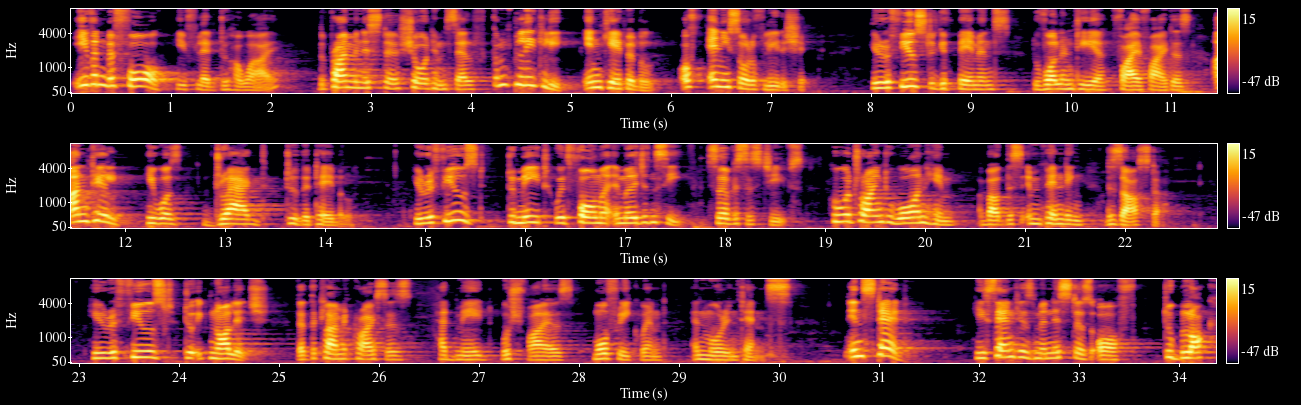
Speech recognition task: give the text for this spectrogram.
Even before he fled to Hawaii, the Prime Minister showed himself completely incapable of any sort of leadership. He refused to give payments to volunteer firefighters until he was dragged to the table. He refused to meet with former emergency services chiefs who were trying to warn him about this impending disaster. He refused to acknowledge that the climate crisis had made bushfires more frequent and more intense. Instead, he sent his ministers off to block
